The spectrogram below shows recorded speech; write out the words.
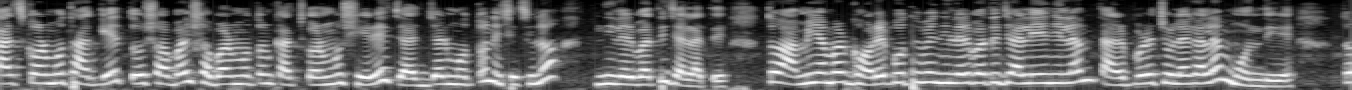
কাজকর্ম থাকে, তো সবাই সবার মতন কাজকর্ম সেরে যার যার মতন এসেছিল নীলের বাতি জ্বালাতে। তো আমি আমার ঘরে প্রথমে নীলের বাতি জ্বালিয়ে নিলাম, তারপরে চলে গেলাম মন্দিরে। তো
